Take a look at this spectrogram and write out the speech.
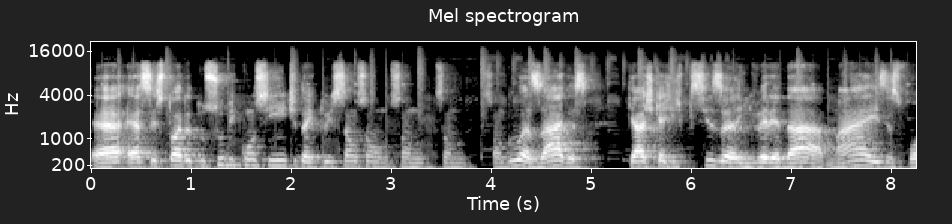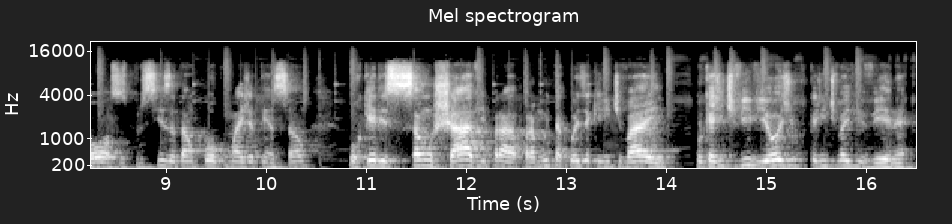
é, essa história do subconsciente da intuição são, são, são, são duas áreas que acho que a gente precisa enveredar mais esforços, precisa dar um pouco mais de atenção, porque eles são chave para muita coisa que a gente vai, porque a gente vive hoje porque a gente vai viver, né?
